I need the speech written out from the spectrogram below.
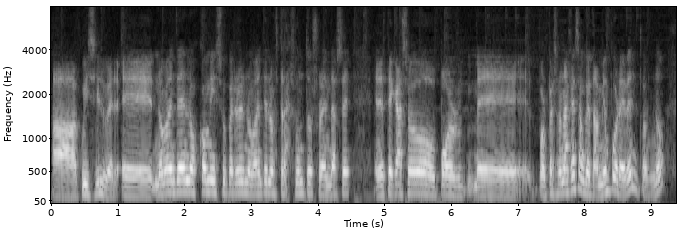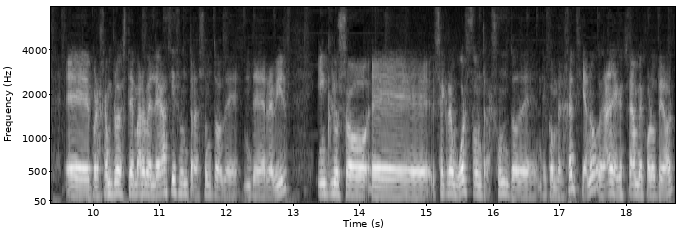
a Quicksilver. Eh, normalmente en los cómics superiores, normalmente los trasuntos suelen darse, en este caso, por, eh, por personajes, aunque también por eventos, ¿no? Eh, por ejemplo, este Marvel Legacy es un trasunto de, de Rebirth, incluso Secret Wars fue un trasunto de, de convergencia, ¿no? Que sea mejor o peor,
